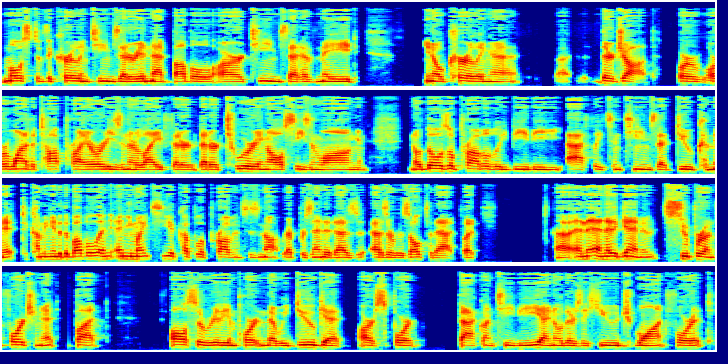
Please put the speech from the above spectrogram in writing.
most of the curling teams that are in that bubble are teams that have made, you know, curling a, uh, their job or or one of the top priorities in their life that are that are touring all season long. And you know those will probably be the athletes and teams that do commit to coming into the bubble. And, and you might see a couple of provinces not represented as as a result of that. But uh, and and again super unfortunate but also really important that we do get our sport back on TV. I know there's a huge want for it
